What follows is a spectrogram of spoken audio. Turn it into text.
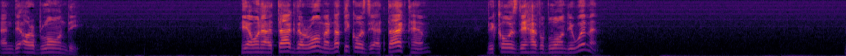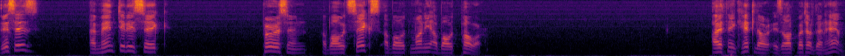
and they are blondie. I want to attack the Roman not because they attacked him, because they have a blondie women. This is a mentally sick person about sex, about money, about power. I think Hitler is a lot better than him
